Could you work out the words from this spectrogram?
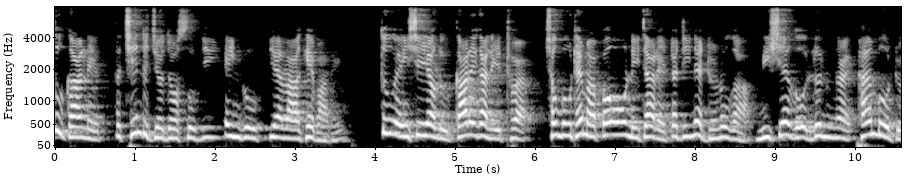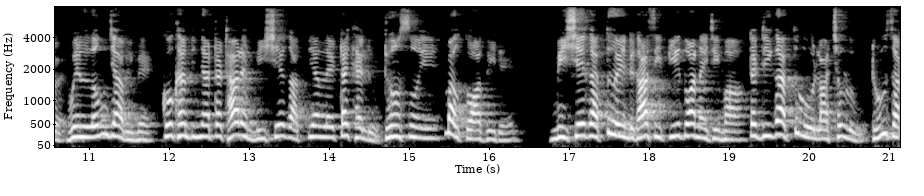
သူ့ကားနဲ့တချင်းတကြောကြောဆိုပြီးအိမ်ကိုပြန်လာခဲ့ပါတယ်သူ့အိမ်ရှိရောက်လို့ကားရိတ်ကနေထွက်ခြုံပုတ်ထဲမှာပုံအောင်နေကြတဲ့တတီနဲ့ဒွန်တို့ကမီရှဲကိုလွတ်ငိုက်ဖမ်းဖို့အတွက်ဝင်လုံးကြပြီမဲ့ကိုခံပညာတတ်ထားတဲ့မီရှဲကပြန်လဲတိုက်ခတ်လို့ဒွန်ဆိုရင်မှောက်သွားသေးတယ် မီရှဲကသူ့အိမ်တကားစီပြေးသွားနိုင်ချိန်မှာတတီကသူ့ကိုလာချုပ်လို့ဒူးစာ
